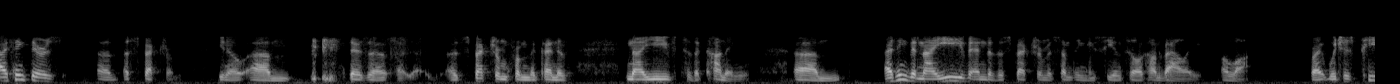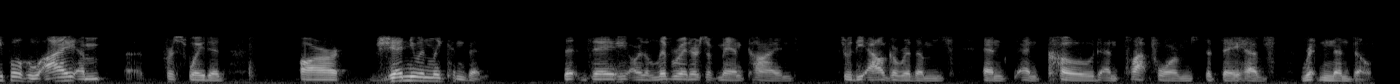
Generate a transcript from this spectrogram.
I think there's a, a spectrum. You know, um, there's a, a, a spectrum from the kind of naive to the cunning. Um, I think the naive end of the spectrum is something you see in Silicon Valley a lot, right? Which is people who I am uh, persuaded are genuinely convinced that they are the liberators of mankind through the algorithms and and code and platforms that they have written and built.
